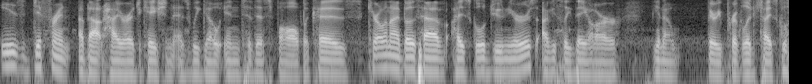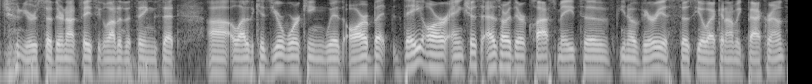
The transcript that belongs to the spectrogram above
is different about higher education as we go into this fall? Because Carol and I both have high school juniors. Obviously, they are, you know, very privileged high school juniors, so they're not facing a lot of the things that uh, a lot of the kids you're working with are. But they are anxious, as are their classmates of you know various socioeconomic backgrounds,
